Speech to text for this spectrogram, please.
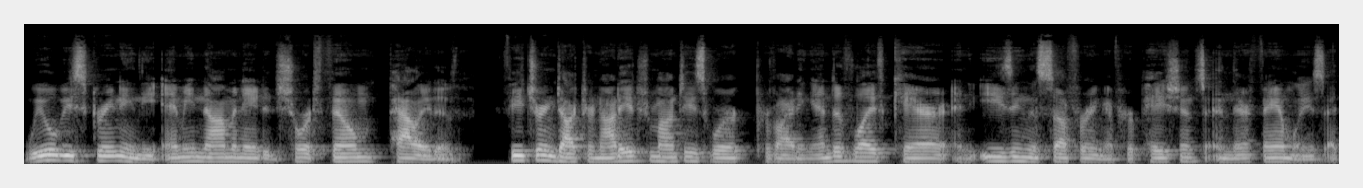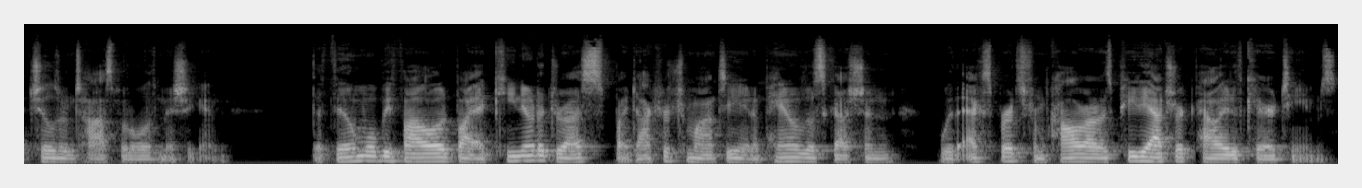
We will be screening the Emmy-nominated short film Palliative, featuring Dr. Nadia Tremonti's work providing end-of-life care and easing the suffering of her patients and their families at Children's Hospital of Michigan. The film will be followed by a keynote address by Dr. Tremonti and a panel discussion with experts from Colorado's pediatric palliative care teams.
